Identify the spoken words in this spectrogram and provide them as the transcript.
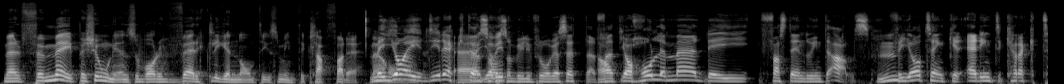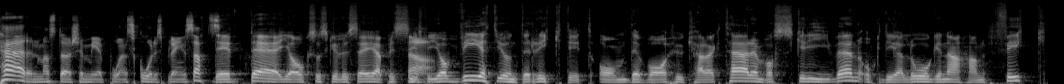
Men för mig personligen så var det verkligen någonting som inte klaffade med Men honom. jag är ju direkt Eh, en jag sån vet- som vill ifrågasätta, för Ja. att jag håller med dig fast ändå inte alls. Mm. För jag tänker, är det inte karaktären man stör sig mer på än skådespelarinsatsen? Det är det jag också skulle säga precis, Ja. för jag vet ju inte riktigt om det var hur karaktären var skriven och dialogerna han fick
